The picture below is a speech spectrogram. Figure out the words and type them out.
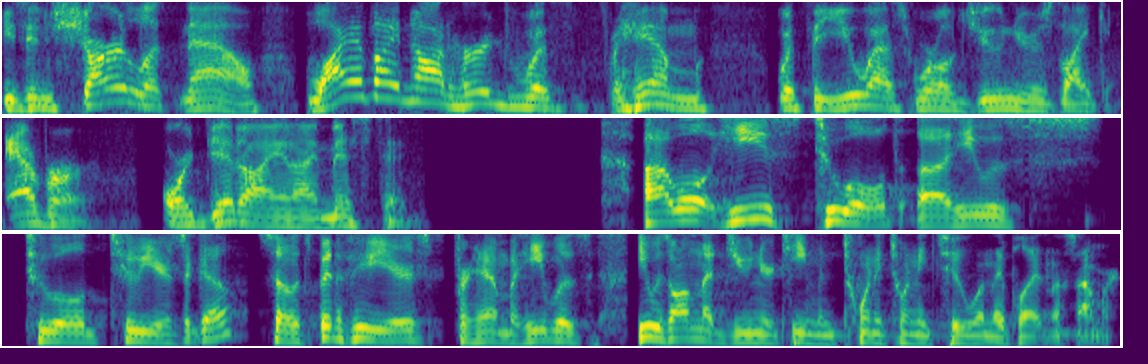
He's in Charlotte now. Why have I not heard with him with the U.S. World Juniors like ever? Or did I and I missed it? Uh, well, he's too old. Uh, he was too old two years ago, so it's been a few years for him. But he was he was on that junior team in 2022 when they played in the summer.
